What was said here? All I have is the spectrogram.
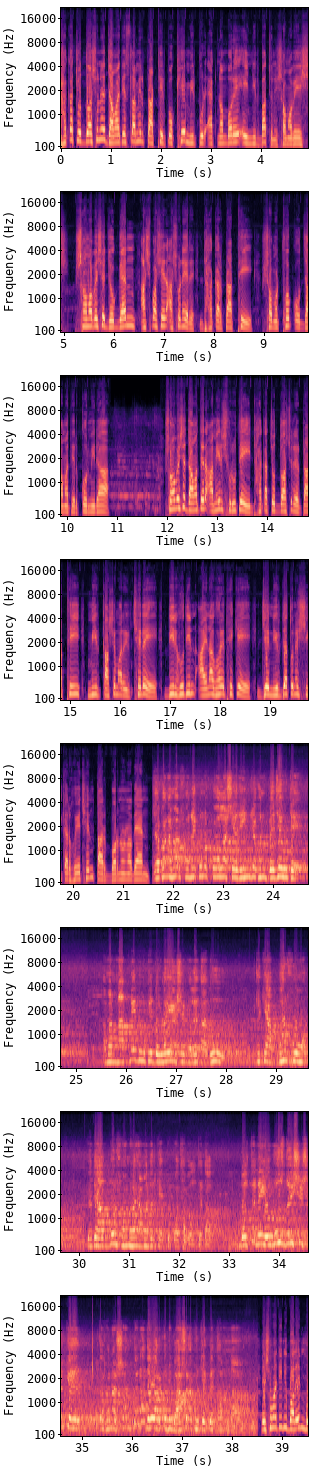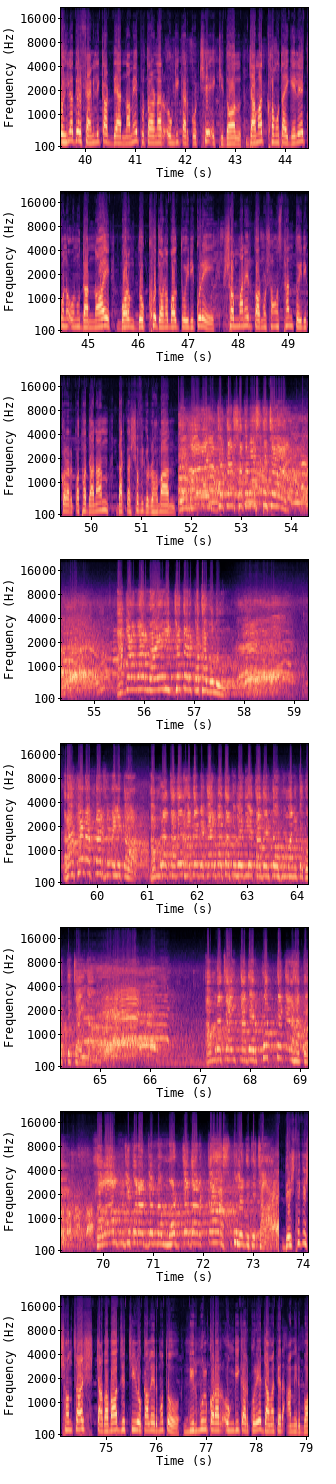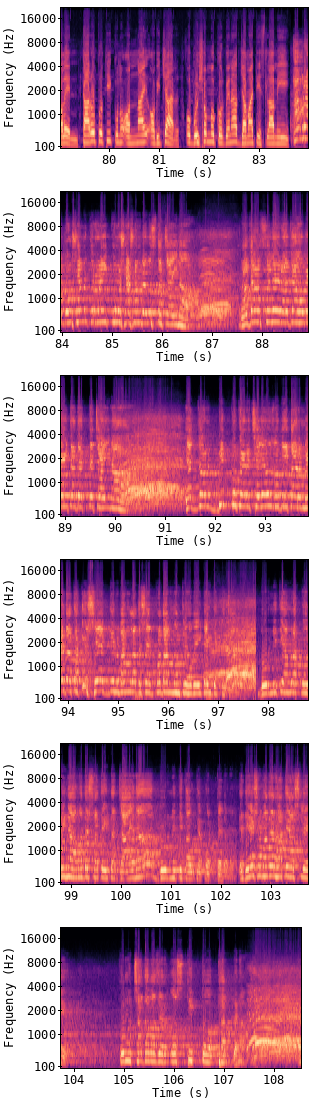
ঢাকা চোদ্দ আসনে জামায়াত ইসলামীর প্রার্থীর পক্ষে মিরপুর এক নম্বরে এই নির্বাচনী সমাবেশ। সমাবেশে যোগ দেন আশপাশের আসনের ঢাকার প্রার্থী, সমর্থক ও জামাতের কর্মীরা। সমাবেশে জামাতের আমির শুরুতেই ঢাকা চোদ্দ আসনের প্রার্থী মীর কাশেমারির ছেলে দীর্ঘদিন আয়নাঘরে থেকে যে নির্যাতনের শিকার হয়েছেন তার বর্ণনা দেন। যখন আমার ফোনে কোনো কল আসে, রিং যখন বেজে উঠে আমার নাতনি দুটি দৌড়াই আসে বলে দাদু এটা কি আব্বার ফোন? যদি আব্বুর ফোন হয় আমাদেরকে একটু কথা বলতে দাও। বলতে নেই অবুজ দুই শিশুকে তখন আর সান্ত্বনা দেওয়ার কোনো ভাষা খুঁজে পেতাম না। এ সময় তিনি বলেন মহিলাদের ফ্যামিলি কার্ড দেওয়ার নামে প্রতারণার অঙ্গীকার করছে একটি দল। জামাত ক্ষমতায় গেলে কোনো অনুদান নয় বরং দক্ষ জনবল তৈরি করে সম্মানের কর্মসংস্থান তৈরি করার কথা জানান ডাক্তার শফিকুর রহমান। সাথে চায় আগে আমার মায়ের ইজ্জতের কথা বলুন। রাখেন আপনার ফ্যামিলি কার্ড আমরা তাদের হাতে বেকার ভাতা তুলে দিয়ে তাদেরকে অপমানিত করতে চাই না। আমরা চাই তাদের প্রত্যেকের হাতে হালাল রুজি করার জন্য মর্যাদার কাজ তুলে দিতে চাই। দেশ থেকে সন্ত্রাস চাঁদাবাজ চিরকালের মতো নির্মূল করার অঙ্গীকার করে জামাতের আমির বলেন কারও প্রতি কোনো অন্যায় অবিচার ও বৈষম্য করবে না জামায়াত ইসলামী। আমরা বংশানুক্রমিক কোনো শাসন ব্যবস্থা চাই না। রাজার ছেলে রাজা হবে এটা দেখতে চাই না। একজন ভিক্ষুকের ছেলেও যদি তার মেধা থাকে, সে একদিন বাংলাদেশের প্রধানমন্ত্রী হবে, এটাই দেখতে চাই। দুর্নীতি আমরা করি না, আমাদের সাথে এটা যায় না, দুর্নীতি কাউকে করতে দেব। এ দেশ আমাদের হাতে আসলে কোনো ছাদাবাজের অস্তিত্ব থাকবে না।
